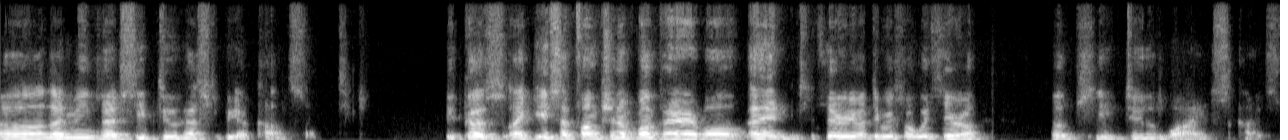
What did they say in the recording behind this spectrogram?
So that means that C2 has to be a constant. Because like it's a function of one variable and the derivative is always zero. So C2 Y is constant.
